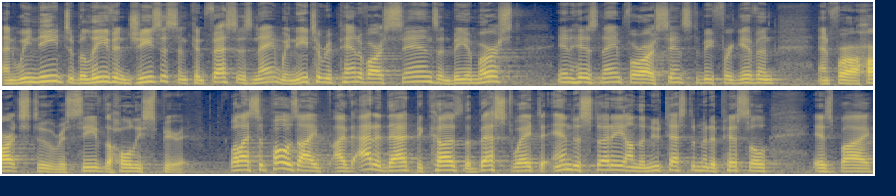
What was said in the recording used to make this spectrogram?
and we need to believe in Jesus and confess His name. We need to repent of our sins and be immersed in His name for our sins to be forgiven and for our hearts to receive the Holy Spirit. Well, I suppose I've, I've added that because the best way to end a study on the New Testament epistle is by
